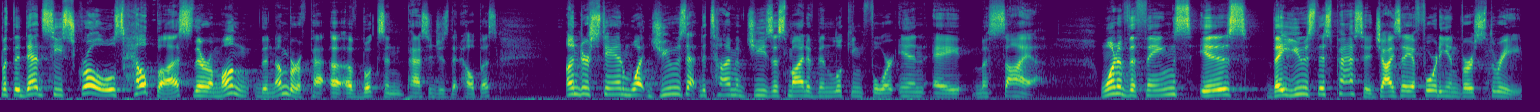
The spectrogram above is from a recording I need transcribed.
But the Dead Sea Scrolls help us, they're among the number of, pa- uh, of books and passages that help us, understand what Jews at the time of Jesus might have been looking for in a Messiah. One of the things is they use this passage, Isaiah 40 and verse 3.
